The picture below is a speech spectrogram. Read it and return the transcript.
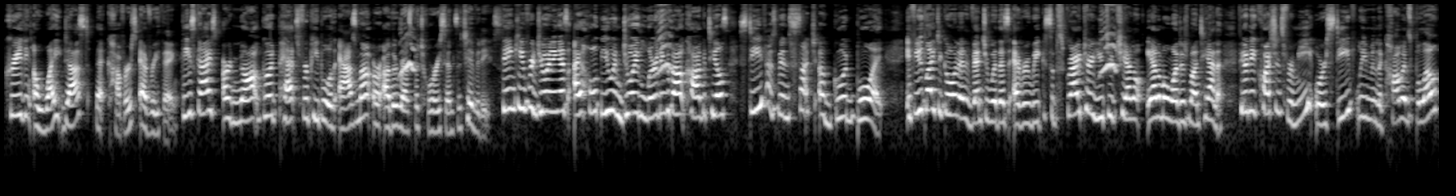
creating a white dust that covers everything. These guys are not good pets for people with asthma or other respiratory sensitivities. Thank you for joining us. I hope you enjoyed learning about cockatiels. Steve has been such a good boy. If you'd like to go on an adventure with us every week, subscribe to our YouTube channel, Animal Wonders Montana. If you have any questions for me or Steve, leave them in the comments below.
